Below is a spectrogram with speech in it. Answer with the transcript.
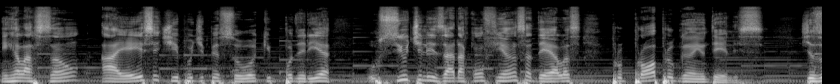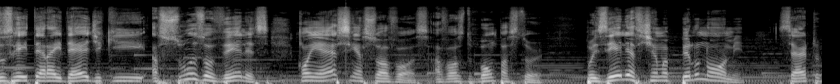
em relação a esse tipo de pessoa que poderia se utilizar da confiança delas para o próprio ganho deles. Jesus reitera a ideia de que as suas ovelhas conhecem a sua voz, a voz do bom pastor, pois ele as chama pelo nome, certo?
